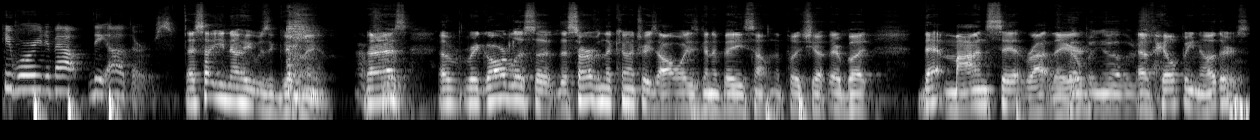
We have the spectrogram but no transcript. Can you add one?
He worried about the others. That's how you know he was a good man. Now, that's uh, regardless of the serving the country is always going to be something that puts you up there, but that mindset right there Helping others. of helping others,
